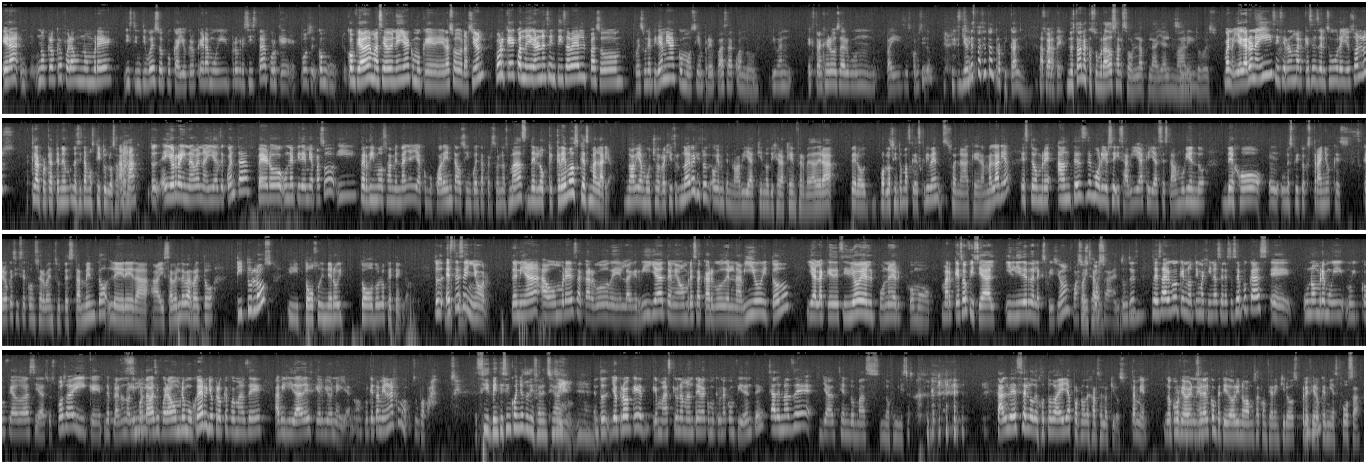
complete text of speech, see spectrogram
era, no creo que fuera un nombre distintivo de su época, yo creo que era muy progresista porque pues, con- confiaba demasiado en ella, como que era su adoración, porque cuando llegaron a Santa Isabel pasó pues una epidemia, como siempre pasa cuando iban extranjeros a algún país desconocido. Y un espacio tan tropical. O sea, Aparte. no estaban acostumbrados al sol, la playa, el mar Sí. y todo eso. Bueno, llegaron ahí, se hicieron marqueses del sur ellos solos, Claro, porque tenemos, necesitamos títulos. Ajá. Entonces, ellos reinaban ahí, haz de cuenta, pero una epidemia pasó y Perdimos a Mendaña y a como 40 o 50 personas más de lo que creemos que es malaria. No había muchos registros. No hay registros, obviamente no había quien nos dijera qué enfermedad era, pero por los síntomas que describen, suena que era malaria. Este hombre, antes de morirse y sabía que ya se estaba muriendo, dejó eh, un escrito extraño que es- creo que sí se conserva en su testamento. Le hereda a Isabel de Barreto títulos y todo su dinero y todo lo que tenga. entonces este señor tenía a hombres a cargo de la guerrilla, tenía hombres a cargo del navío y todo, y a la que decidió él poner como marquesa oficial y líder de la expedición fue a su esposa. Entonces, es algo que no te imaginas en estas épocas. eh, un hombre muy, muy confiado hacia su esposa y que de plano no le importaba si fuera hombre o mujer. Yo creo que fue más de habilidades que él vio en ella, ¿no? Porque también era como su papá. Sí, 25 años de diferencia. Sí. Entonces, yo creo que, que más que una amante era como que una confidente. Además de, ya siendo más no feministas, tal vez se lo dejó todo a ella por no dejárselo a Quiroz. También. No Porque confiaba en pues, él. era el competidor y no vamos a confiar en Quiroz. Prefiero que mi esposa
